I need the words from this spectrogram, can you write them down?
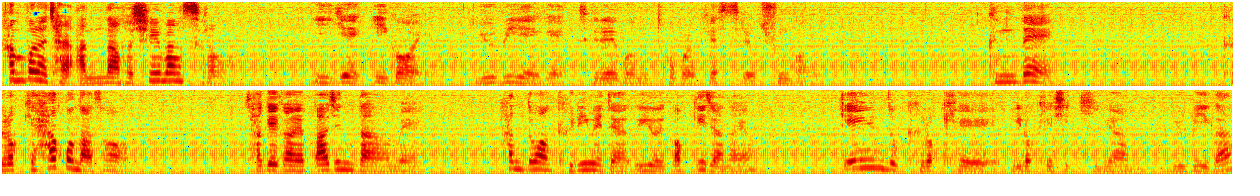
한 번에 잘 안 나와서 실망스러워. 이게 이거예요. 뉴비에게 드래곤 토벌 퀘스트를 준 거예요. 근데 그렇게 하고 나서 자괴감에 빠진 다음에 한동안 그림에 대한 의욕이 꺾이잖아요. 게임도 그렇게 이렇게 시키면 뉴비가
